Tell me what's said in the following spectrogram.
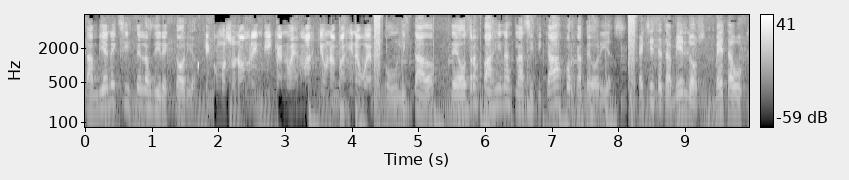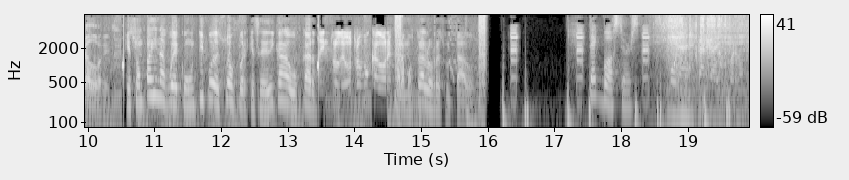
También existen los directorios, que como su nombre indica no es más que una página web con un listado de otras páginas clasificadas por categorías. Existen también los metabuscadores. Que son páginas web con un tipo de software que se dedican a buscar dentro de otros buscadores para mostrar los resultados. TechBusters. Una descarga de información.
